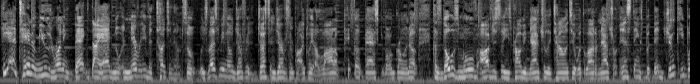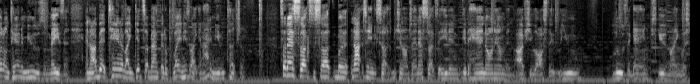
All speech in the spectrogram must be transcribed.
He had Tanner Muse running back diagonal and never even touching him. So, which lets me know Justin Jefferson probably played a lot of pickup basketball growing up because those moves, obviously, he's probably naturally talented with a lot of natural instincts. But that juke he put on Tanner Muse was amazing. And I bet Tanner like gets up after the play and he's like, and I didn't even touch him. So that sucks to suck, but not saying he sucks, but you know what I'm saying? That sucks that he didn't get a hand on him and obviously lost it. You lose the game, excuse my English.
